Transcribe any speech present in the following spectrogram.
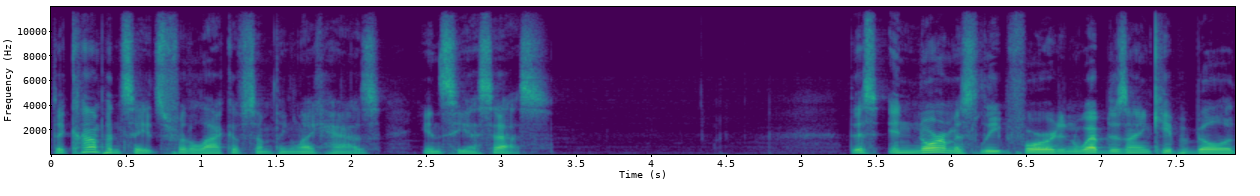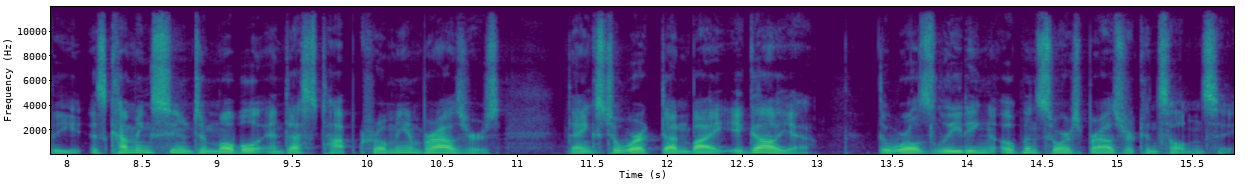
that compensates for the lack of something like has in CSS. This enormous leap forward in web design capability is coming soon to mobile and desktop Chromium browsers thanks to work done by Igalia, the world's leading open source browser consultancy.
